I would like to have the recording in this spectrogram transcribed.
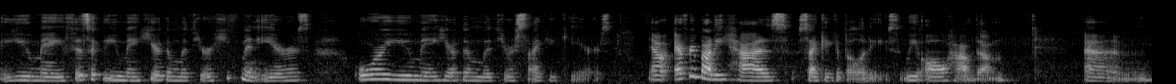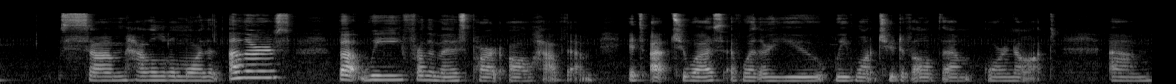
you may physically, you may hear them with your human ears, or you may hear them with your psychic ears. Now, everybody has psychic abilities. We all have them. Um, some have a little more than others, but we, for the most part, all have them. It's up to us of whether you we want to develop them or not. Um,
